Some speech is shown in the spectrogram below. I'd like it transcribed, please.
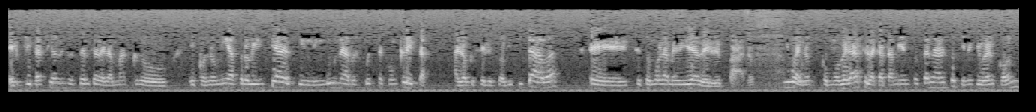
explicaciones acerca de la macroeconomía provincial sin ninguna respuesta concreta a lo que se les solicitaba, eh, se tomó la medida del paro. Y bueno, como verás, el acatamiento tan alto tiene que ver con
